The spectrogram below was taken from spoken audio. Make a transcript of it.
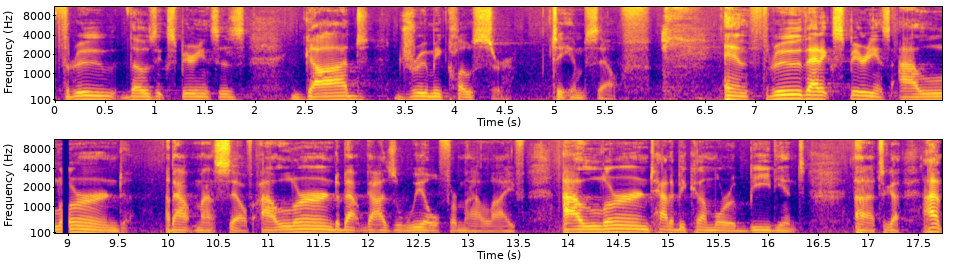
through those experiences, God drew me closer to Himself. And through that experience, I learned about myself. I learned about God's will for my life. I learned how to become more obedient uh, to God. I,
